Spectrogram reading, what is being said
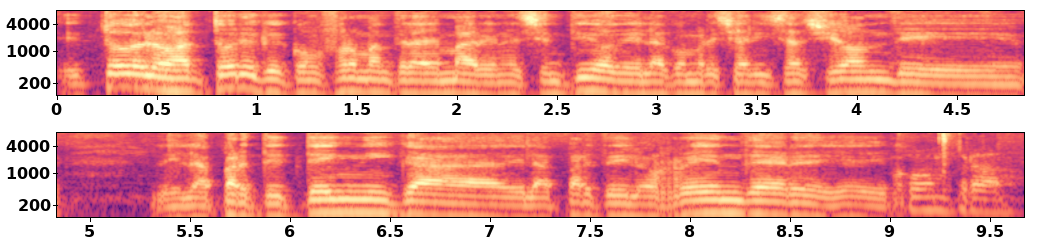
eh, todos los actores que conforman Trademar, en el sentido de la comercialización, de, la parte técnica, de la parte de los renders, Compra.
